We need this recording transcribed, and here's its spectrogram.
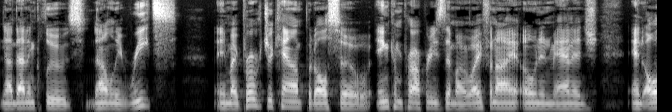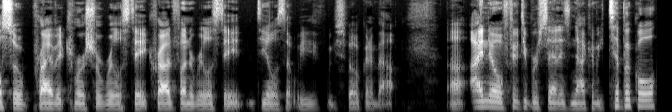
Now, that includes not only REITs in my brokerage account, but also income properties that my wife and I own and manage, and also private commercial real estate, crowdfunded real estate deals that we've, we've spoken about. Uh, I know 50% is not going to be typical.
